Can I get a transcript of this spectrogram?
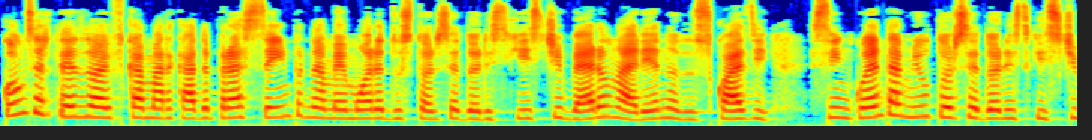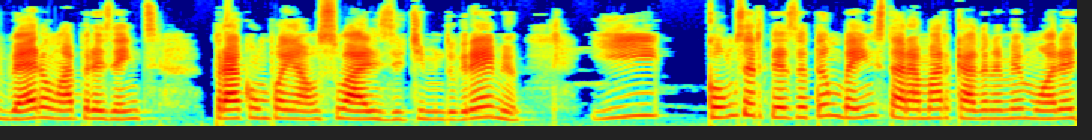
com certeza vai ficar marcada para sempre na memória dos torcedores que estiveram na arena, dos quase 50 mil torcedores que estiveram lá presentes para acompanhar o Soares e o time do Grêmio. E com certeza também estará marcada na memória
